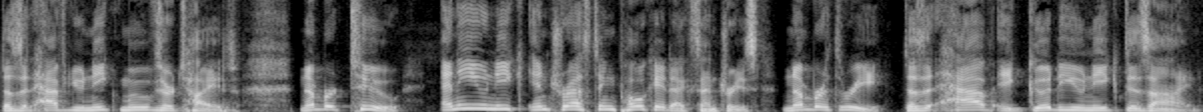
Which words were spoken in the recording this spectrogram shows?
does it have unique moves or types? Number two, any unique, interesting Pokedex entries? Number three, does it have a good, unique design?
